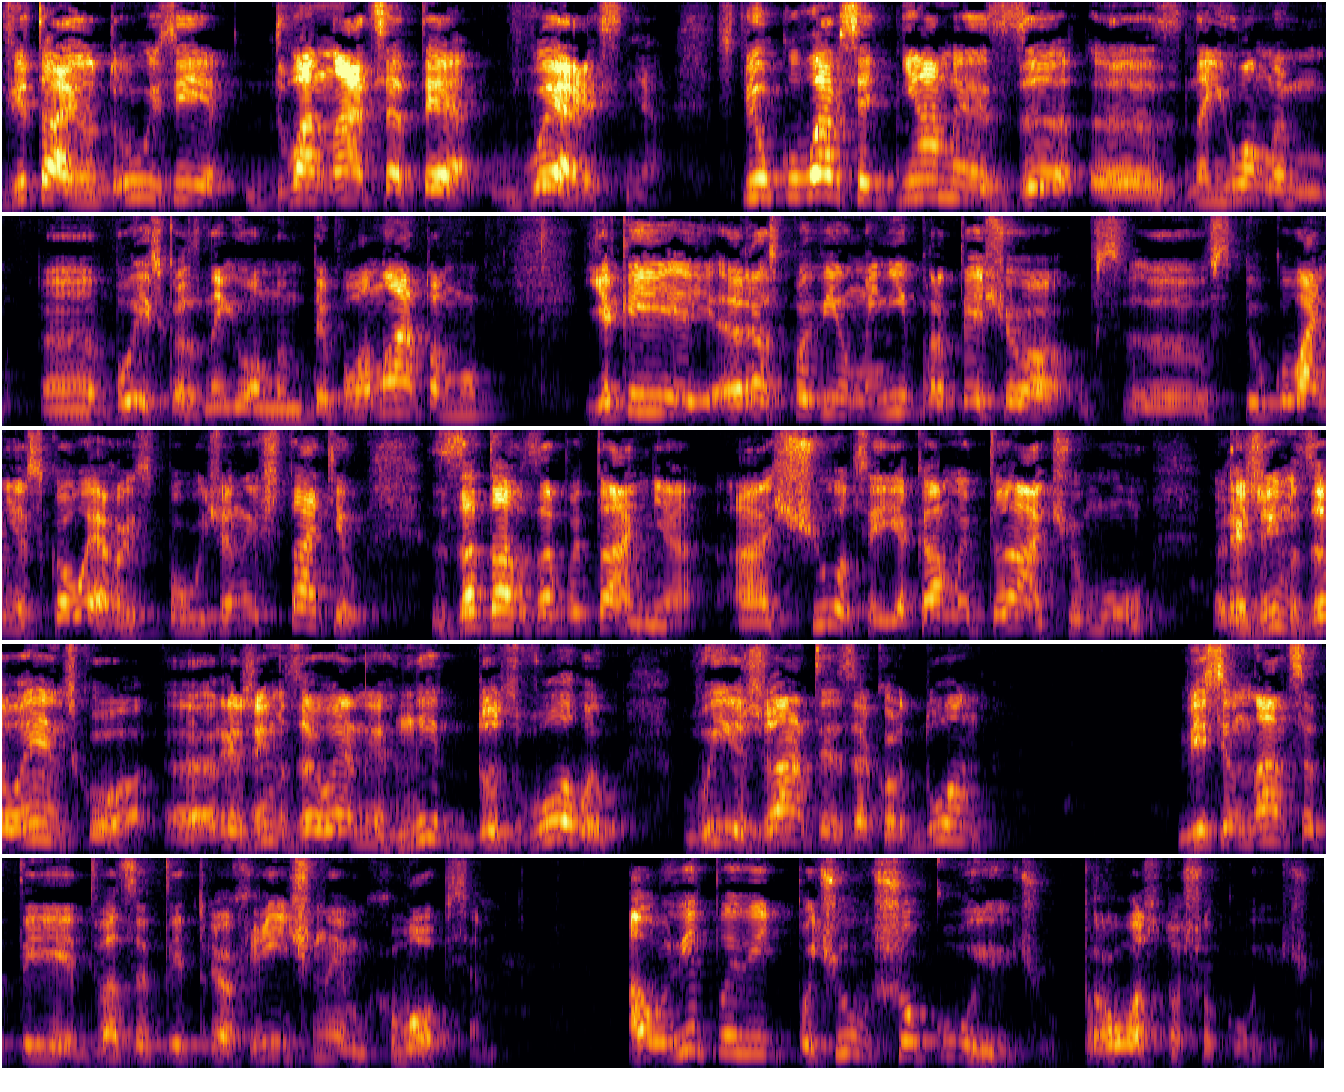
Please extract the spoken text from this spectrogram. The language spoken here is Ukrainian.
Вітаю, друзі! 12 вересня. Спілкувався днями з е, знайомим, е, близько знайомим дипломатом, який розповів мені про те, що в, е, в спілкуванні з колегою Сполучених Штатів задав запитання: а що це, яка мета, чому? Режим Зеленського, е, режим зелених гнид дозволив виїжджати за кордон 18-23-річним хлопцям. А у відповідь почув шокуючу, просто шокуючу.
